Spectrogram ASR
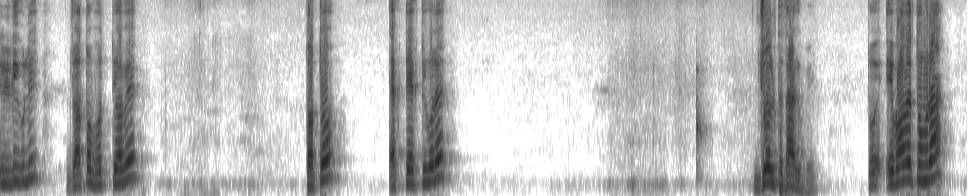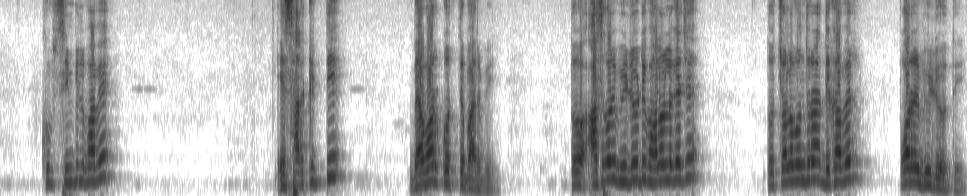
এলইডিগুলি যত ভর্তি হবে, তত একটি একটি করে জ্বলতে থাকবে। তো এভাবে তোমরা খুব সিম্পলভাবে এই সার্কিটটি ব্যবহার করতে পারবে। তো আশা করি ভিডিওটি ভালো লেগেছে। তো চলো বন্ধুরা দেখাবেন পরের ভিডিওতে।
